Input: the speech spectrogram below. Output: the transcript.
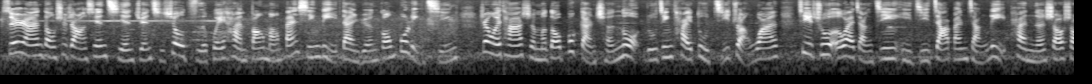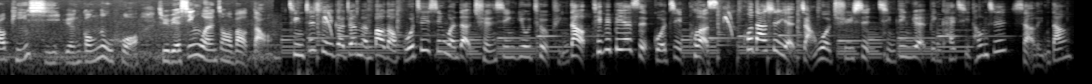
虽然董事长先前卷起袖子挥汗帮忙搬行李，但员工不领情，认为他什么都不敢承诺。如今态度急转弯，寄出额外奖金以及加班奖励，盼能稍稍平息员工怒火。特别新闻综合报道，请支持一个专门报道国际新闻的全新 YouTube 频道 TVBS 国际 Plus，扩大视野，掌握趋势，请订阅并开启通知小铃铛。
